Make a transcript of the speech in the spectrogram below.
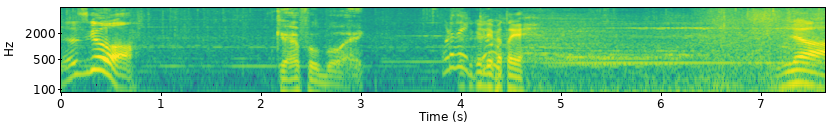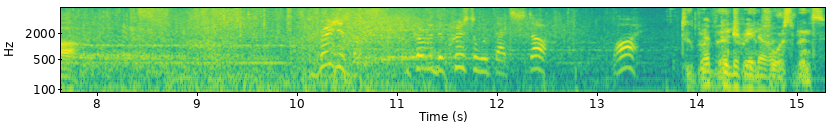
let's go. Careful, boy. What are they doing? Yeah. The bridge is up. We covered the crystal with that stuff. Why? To prevent reinforcements.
